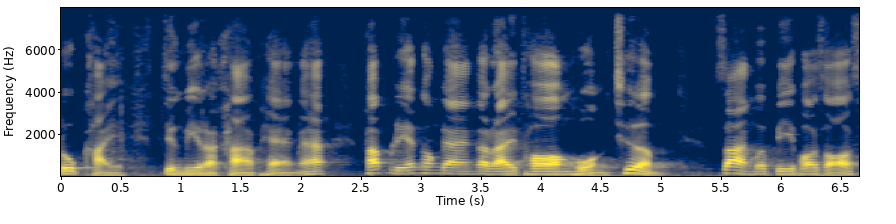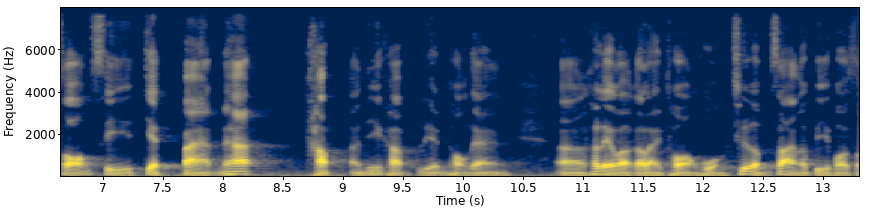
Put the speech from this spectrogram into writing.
รูปไข่ จึงมีราคาแพงนะฮะครับเหรียญทองแดงกระไรทองห่วงเชื่อม สร้างเมื่อปีพศ 2478 นะฮะ ครับ อันนี้ครับ เหรียญทองแดงเขาเรียกว่ากระไหลทองห่วงเชื่อม สร้างเมื่อปีพศ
